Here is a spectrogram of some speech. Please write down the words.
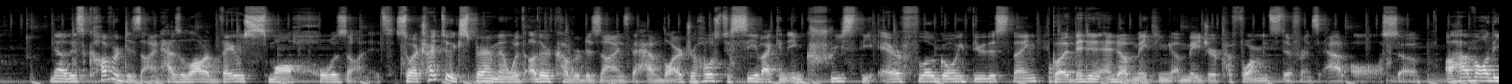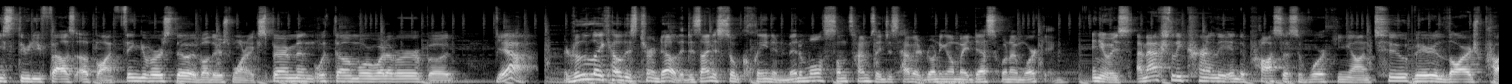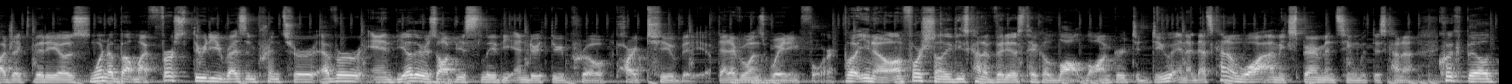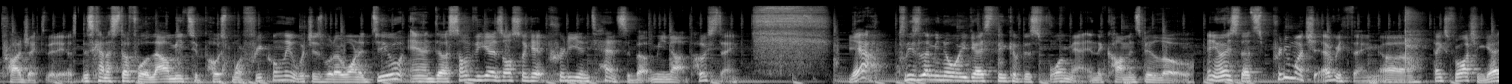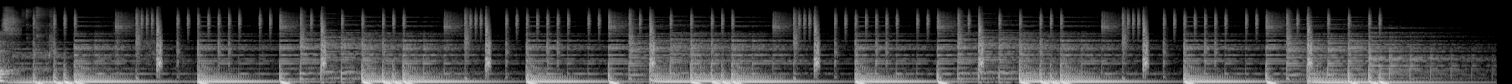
Now this cover design has a lot of very small holes on it. So I tried to experiment with other cover designs that have larger holes to see if I can increase the airflow going through this thing, but they didn't end up making a major performance difference at all. So I'll have all these 3D files up on Thingiverse though if others want to experiment with them or whatever, but yeah. I really like how this turned out. The design is so clean and minimal, sometimes I just have it running on my desk when I'm working. Anyways, I'm actually currently in the process of working on two very large project videos. One about my first 3D resin printer ever, and the other is obviously the Ender 3 Pro part 2 video that everyone's waiting for. But you know, unfortunately these kind of videos take a lot longer to do, and that's kind of why I'm experimenting with this kind of quick build project videos. This kind of stuff will allow me to post more frequently, which is what I want to do, and uh, some of you guys also get pretty intense about me not posting. Yeah, please let me know what you guys think of this format in the comments below. Anyways, that's pretty much everything. Uh, thanks for watching, guys.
